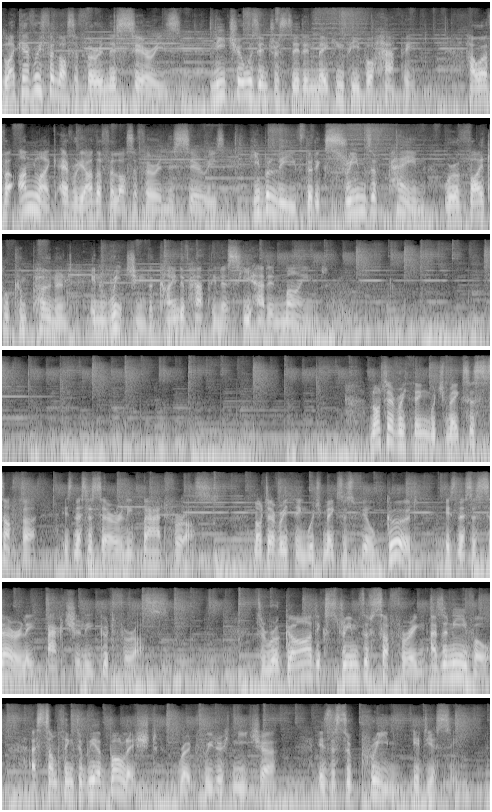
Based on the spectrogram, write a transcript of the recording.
Like every philosopher in this series, Nietzsche was interested in making people happy. However, unlike every other philosopher in this series, he believed that extremes of pain were a vital component in reaching the kind of happiness he had in mind. Not everything which makes us suffer is necessarily bad for us. Not everything which makes us feel good is necessarily actually good for us. To regard extremes of suffering as an evil, as something to be abolished, wrote Friedrich Nietzsche, is a supreme idiocy.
